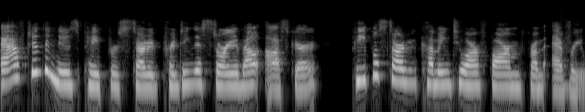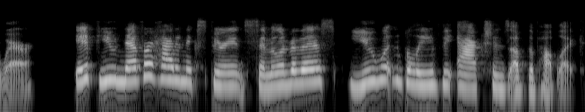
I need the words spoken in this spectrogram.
After the newspapers started printing the story about Oscar, people started coming to our farm from everywhere. If you never had an experience similar to this, you wouldn't believe the actions of the public.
